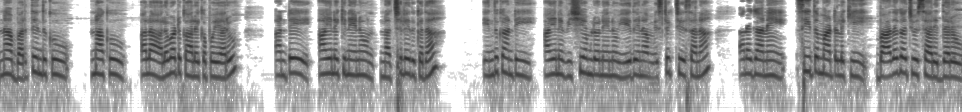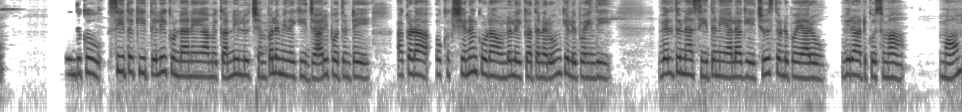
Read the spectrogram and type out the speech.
నా భర్త ఎందుకు నాకు అలా అలవాటు కాలేకపోయారు? అంటే ఆయనకి నేను నచ్చలేదు కదా? ఎందుకంటే ఆయన విషయంలో నేను ఏదైనా మిస్టేక్ చేశానా? అనగానే సీత మాటలకి బాధగా చూశారిద్దరు. ఎందుకు? సీతకి తెలియకుండానే ఆమె కన్నీళ్ళు చెంపల మీదకి జారిపోతుంటే అక్కడ ఒక క్షణం కూడా ఉండలేక తన రూమ్కి వెళ్ళిపోయింది వెళ్తున్న సీతని అలాగే చూస్తుండిపోయారు విరాట్ కుసుమ. మామ్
